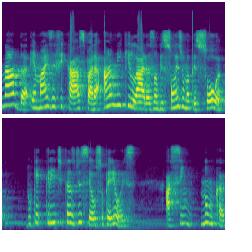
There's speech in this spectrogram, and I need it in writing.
Nada é mais eficaz para aniquilar as ambições de uma pessoa do que críticas de seus superiores. Assim, nunca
